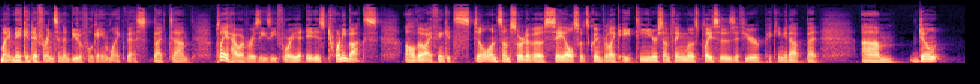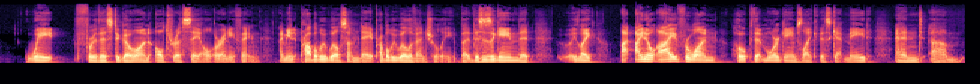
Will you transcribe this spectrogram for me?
might make a difference in a beautiful game like this. But um, play it however is easy for you. It is twenty bucks, although I think it's still on some sort of a sale, so it's going for like eighteen or something most places if you're picking it up. But um, don't wait for this to go on ultra sale or anything. I mean, it probably will someday. It probably will eventually. But this is a game that, like, I, I know I, for one, hope that more games like this get made. And um,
